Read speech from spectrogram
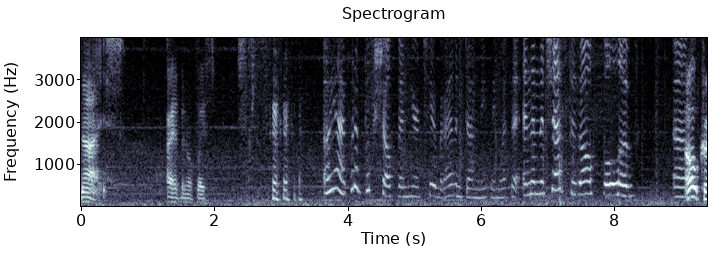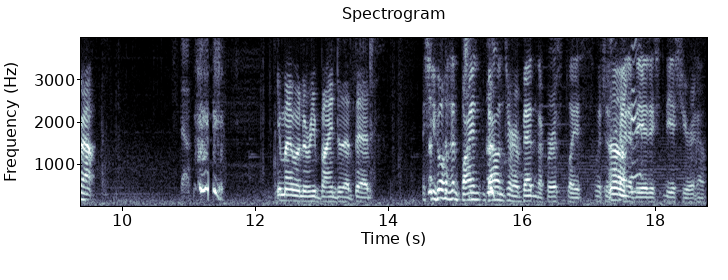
Nice. I have been replaced. Oh yeah, I put a bookshelf in here too, but I haven't done anything with it. And then the chest is all full of um, Oh crap! stuff. You might want to rebind to that bed. she wasn't bind, bound to her bed in the first place, which is Oh. kind of the, the issue right now.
